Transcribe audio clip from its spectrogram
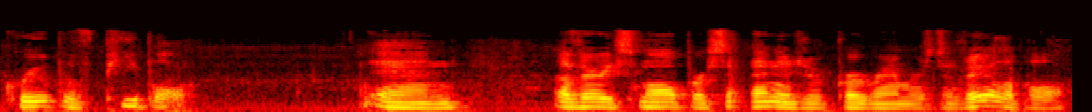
group of people and a very small percentage of programmers available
